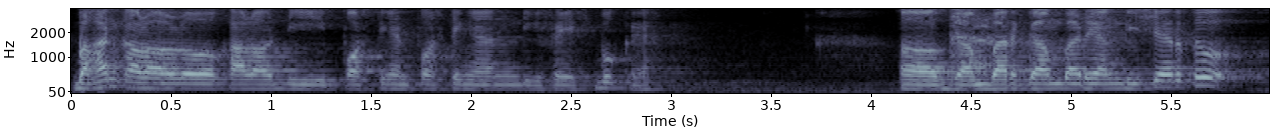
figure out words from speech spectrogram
Bahkan kalau lo kalau di postingan-postingan di Facebook ya eh, gambar-gambar yang di share tuh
